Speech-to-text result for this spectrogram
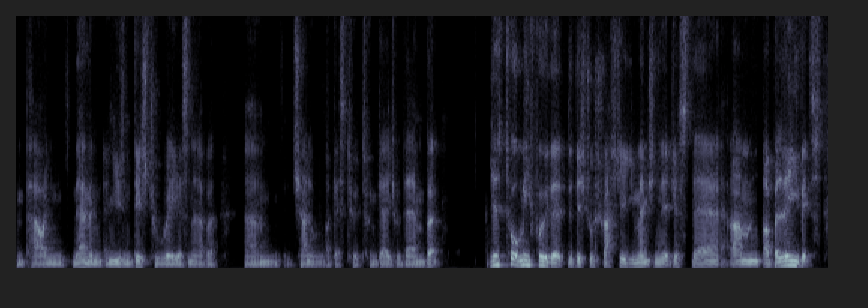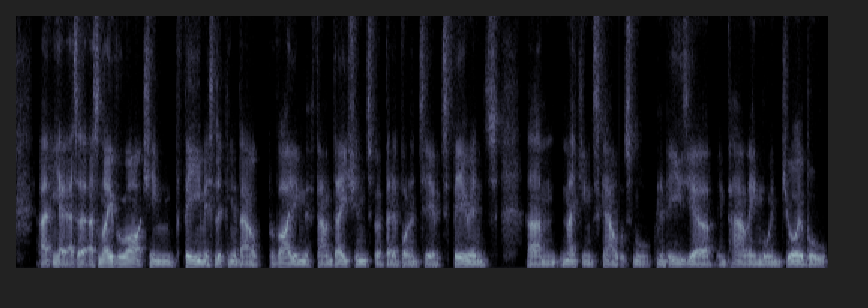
empowering them and, and using digital really as another um, channel, I guess, to, to engage with them. But just talk me through the, the digital strategy. You mentioned it just there. Um, I believe it's, uh, you know, as, a, as an overarching theme, it's looking about providing the foundations for a better volunteer experience, um, making scouts more kind of easier, empowering, more enjoyable,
